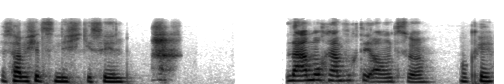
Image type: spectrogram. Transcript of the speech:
Das habe ich jetzt nicht gesehen. Na, mach einfach die Augen zu. Okay.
